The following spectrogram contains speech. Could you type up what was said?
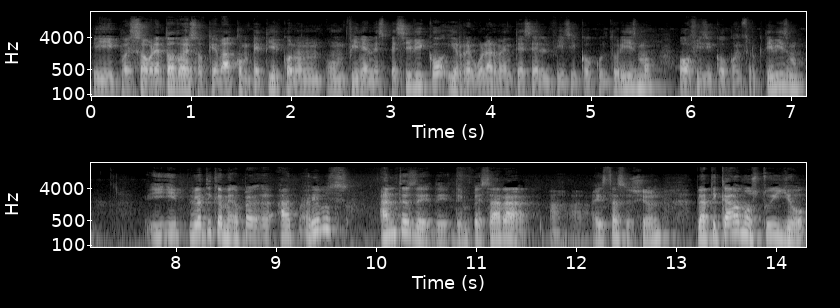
y pues sobre todo eso, que va a competir con un, un fin en específico y regularmente es el físico-culturismo o físico-constructivismo. Y, y habíamos, antes de, de, empezar a, a, a, esta sesión, platicábamos tú y yo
